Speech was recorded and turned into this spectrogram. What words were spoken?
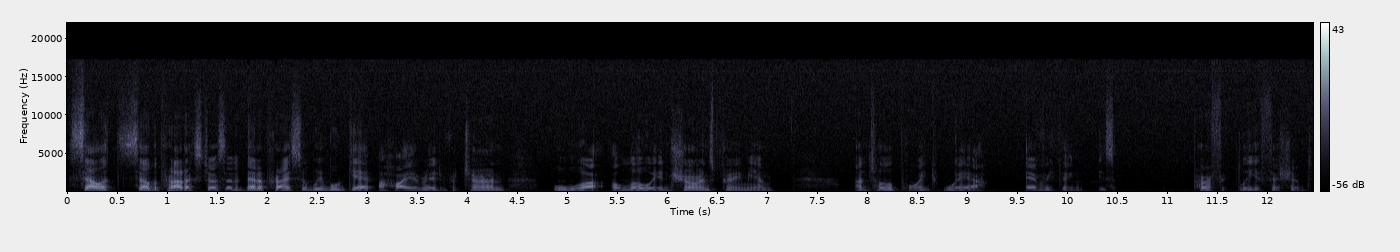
sell, it, sell the products to us at a better price, so we will get a higher rate of return or a lower insurance premium until the point where everything is perfectly efficient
